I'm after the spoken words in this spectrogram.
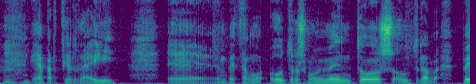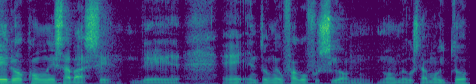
Uh -huh. E a partir de aí eh, empezan outros movimentos, outra, pero con esa base de eh, entón eu fago fusión, non? Me gusta moito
